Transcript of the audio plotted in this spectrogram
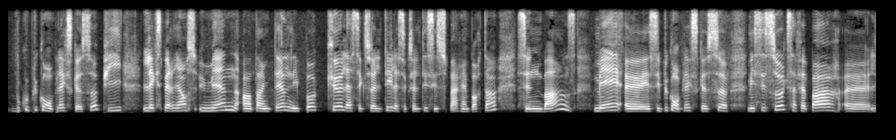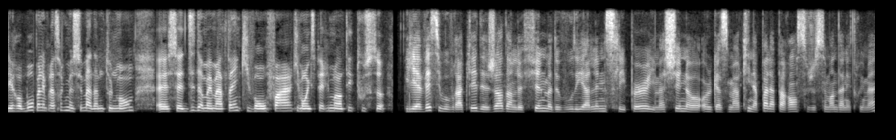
beaucoup plus complexe que ça. Puis l'expérience humaine en tant que telle n'est pas que la sexualité. La sexualité, c'est super important. C'est une base, mais euh, c'est plus complexe que ça. Mais c'est sûr que ça fait peur. Euh, les robots, pas l'impression que monsieur, madame, tout le monde euh, se dit demain matin qu'ils vont faire, qu'ils vont expérimenter tout ça. Il y avait, si vous vous rappelez déjà, dans le film de Woody Allen, Sleeper, une machine orgasmaire qui n'a pas l'apparence justement d'un être humain,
